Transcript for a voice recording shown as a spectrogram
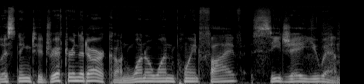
listening to Drifter in the Dark on 101.5 CJUM.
